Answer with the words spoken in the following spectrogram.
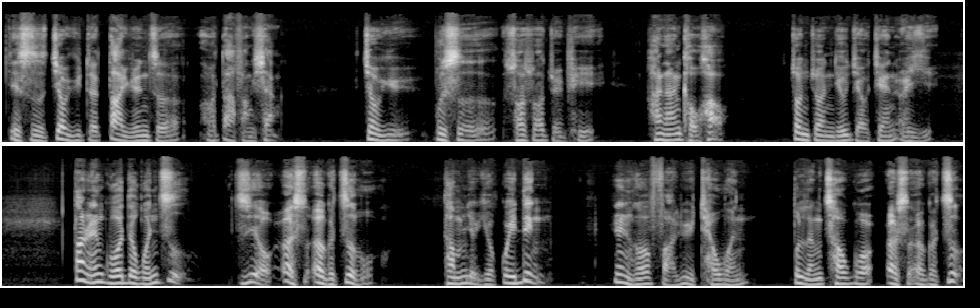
这是教育的大原则和大方向。教育不是耍耍嘴皮、喊喊口号、转转牛角尖而已。大人国的文字只有二十二个字母，他们有一个规定：任何法律条文不能超过二十二个字。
